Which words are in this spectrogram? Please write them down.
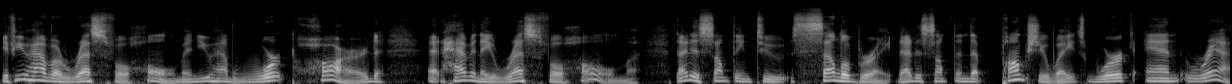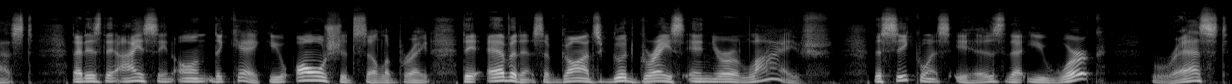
If you have a restful home and you have worked hard at having a restful home, that is something to celebrate. That is something that punctuates work and rest. That is the icing on the cake. You all should celebrate the evidence of God's good grace in your life. The sequence is that you work, rest,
